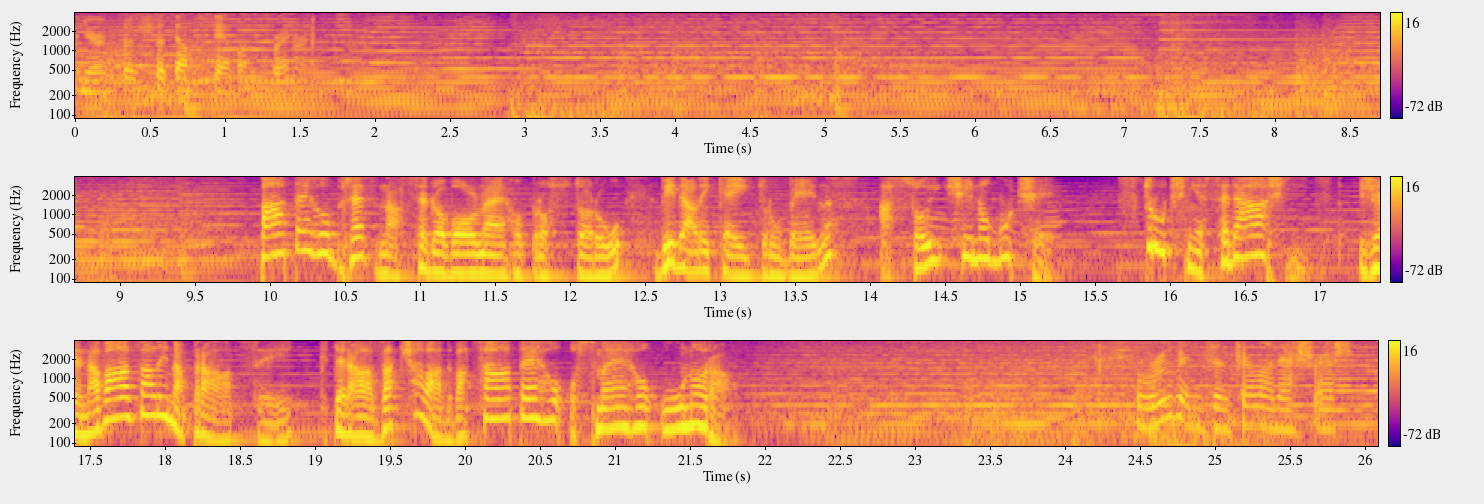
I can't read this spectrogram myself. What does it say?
And you're in for shutdown standby, right? 5. března se do volného prostoru vydali Kate Rubins a Soichi Noguchi. Stručně se dá říct, že navázali na práci, která začala 28. února. Rubens and Phil and Ashrash.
